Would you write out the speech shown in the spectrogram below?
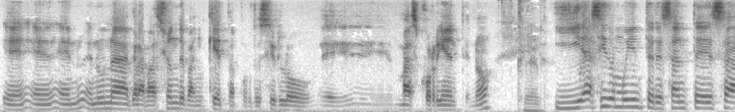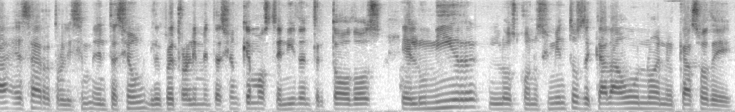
en, en, en una grabación de banqueta, por decirlo eh, más corriente, ¿no? Claro. Y ha sido muy interesante esa, esa retroalimentación, retroalimentación que hemos tenido entre todos, el unir los conocimientos de cada uno, en el caso de,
